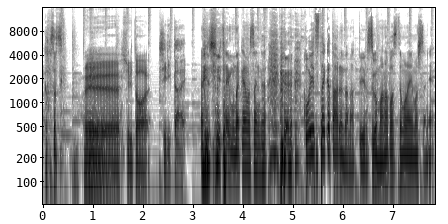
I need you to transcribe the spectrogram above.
観察。にへえ知りたい。知りたい。知りたいもん中山さんが こういう伝え方あるんだなっていうのすごい学ばせてもらいましたね。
